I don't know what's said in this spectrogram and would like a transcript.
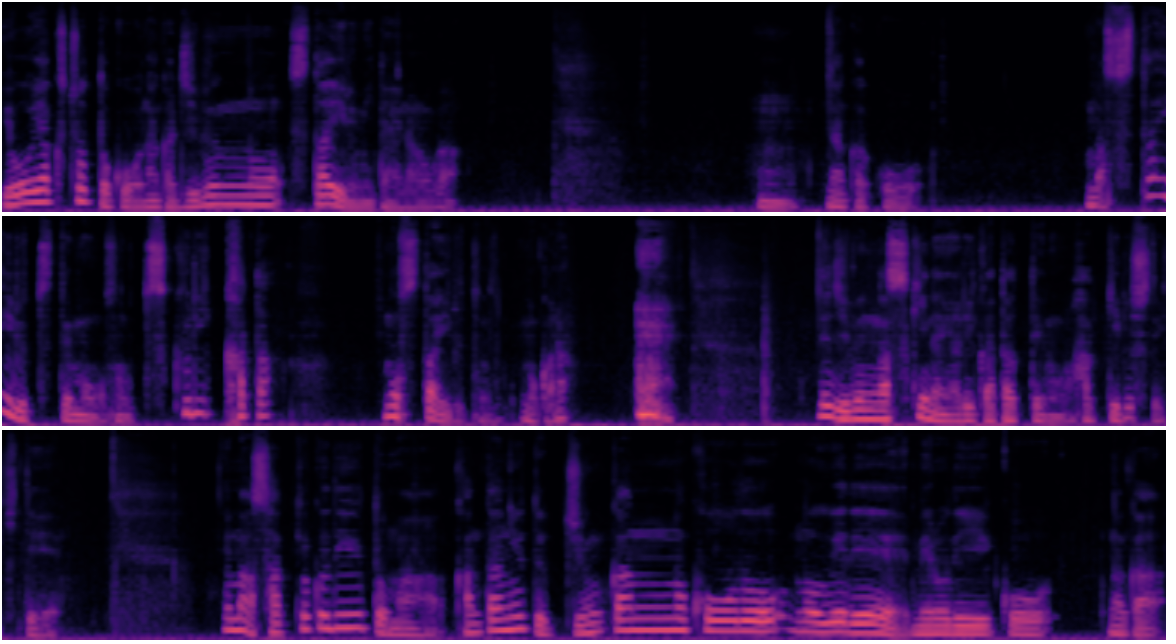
ようやくちょっとこうなんか自分のスタイルみたいなのがうんなんかこうまあスタイルっつってもその作り方のスタイルっていうのかな。で自分が好きなやり方っていうのがはっきりしてきてでまあ作曲で言うとまあ簡単に言うと循環のコードの上でメロディーこうなんか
